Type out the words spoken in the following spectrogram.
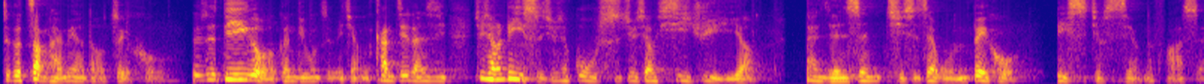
这个仗还没有到最后。就是第一个，我跟弟兄姊妹讲，看这段事情，就像历史，就像故事，就像戏剧一样。但人生其实，在我们背后，历史就是这样的发生。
